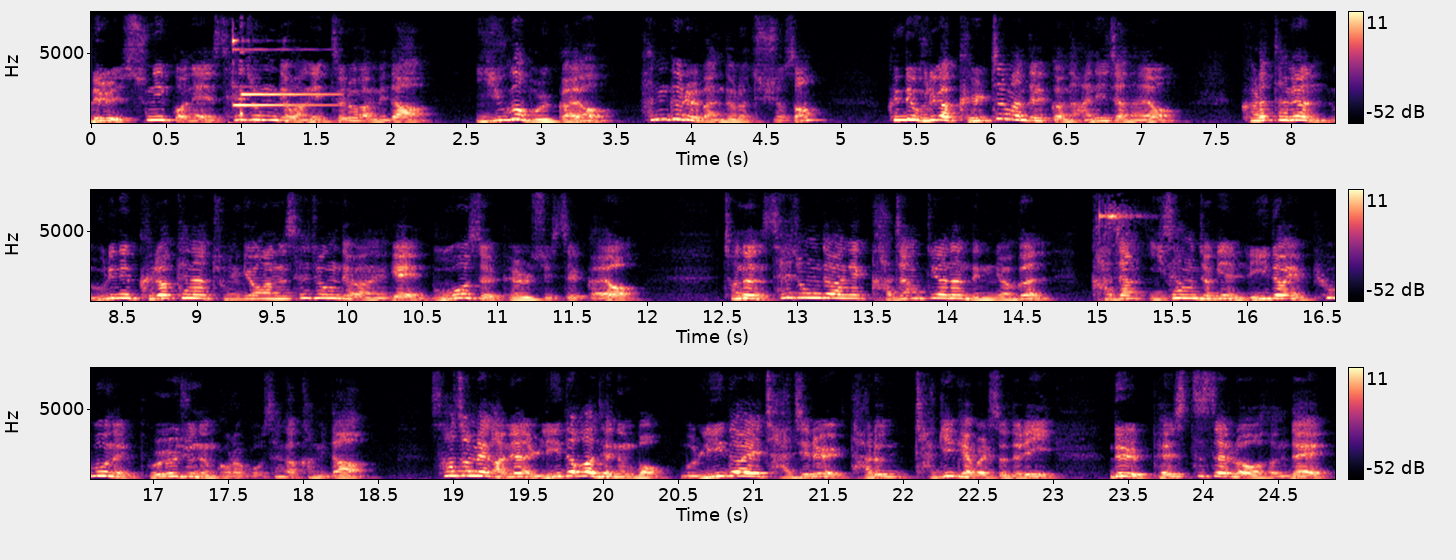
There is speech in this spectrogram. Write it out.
늘 순위권에 세종대왕이 들어갑니다. 이유가 뭘까요? 한글을 만들어 주셔서? 근데 우리가 글자 만들 건 아니잖아요. 그렇다면 우리는 그렇게나 존경하는 세종대왕에게 무엇을 배울 수 있을까요? 저는 세종대왕의 가장 뛰어난 능력은 가장 이상적인 리더의 표본을 보여주는 거라고 생각합니다. 서점에 가면 리더가 되는 법, 뭐 리더의 자질을 다룬 자기 개발서들이 늘 베스트셀러던데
